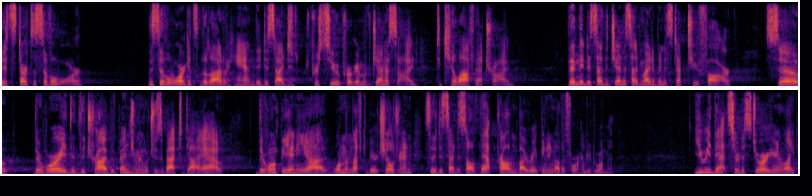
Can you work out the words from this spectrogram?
it starts a civil war. The civil war gets a little out of hand. They decide to pursue a program of genocide to kill off that tribe. Then they decide the genocide might have been a step too far. So they're worried that the tribe of Benjamin, which was about to die out, there won't be any uh, woman left to bear children. So they decide to solve that problem by raping another 400 women. You read that sort of story, and you're like,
